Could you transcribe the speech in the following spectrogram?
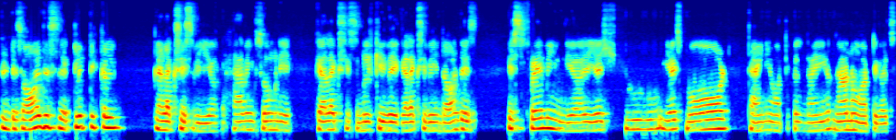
it is all these ecliptical galaxies we are having so many galaxies, Milky Way, Galaxy Way, and all this. It's framing a, a, a small, tiny article, nano articles,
